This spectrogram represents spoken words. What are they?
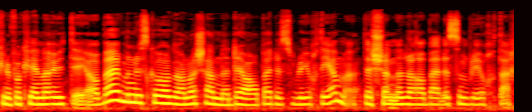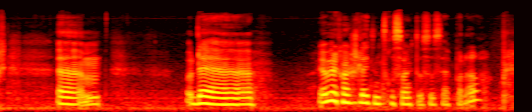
kunne få kvinner ut i arbeid, men du skal òg anerkjenne det arbeidet som blir gjort i hjemmet. Det skjønne det arbeidet som blir gjort der. Um, og det er vel kanskje litt interessant å se på det, da.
